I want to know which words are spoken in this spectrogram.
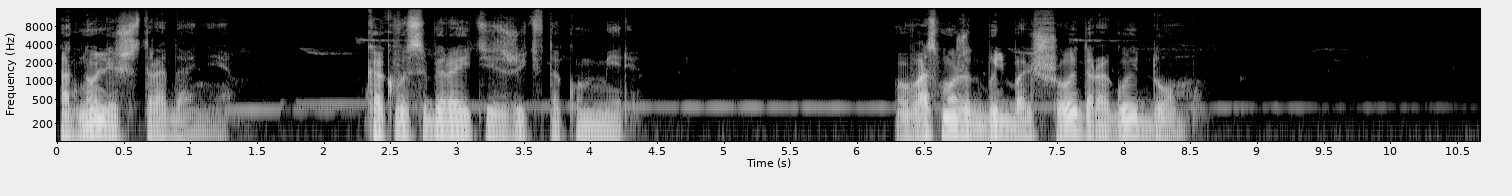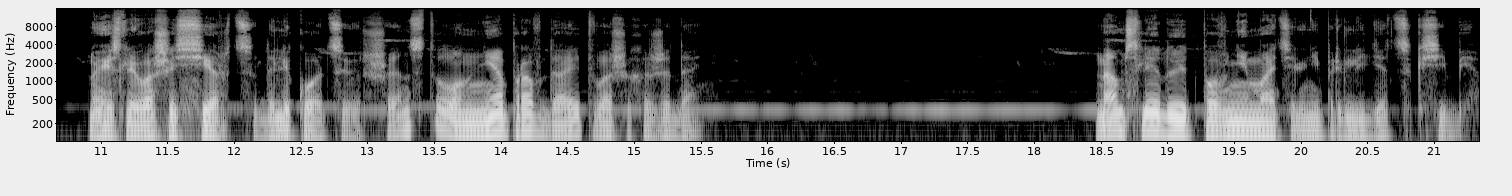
одно лишь страдание. Как вы собираетесь жить в таком мире? У вас может быть большой дорогой дом – но если ваше сердце далеко от совершенства, он не оправдает ваших ожиданий. Нам следует повнимательнее приглядеться к себе.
